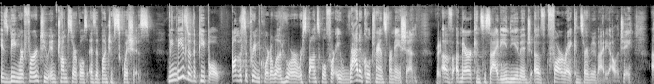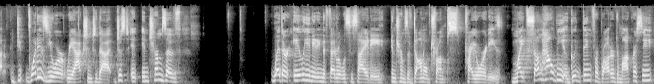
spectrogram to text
is being referred to in Trump circles as a bunch of squishes. I mean, these are the people on the Supreme Court alone who are responsible for a radical transformation right. of American society in the image of far right conservative ideology. Uh, do, what is your reaction to that, just in, in terms of whether alienating the Federalist Society in terms of Donald Trump's priorities might somehow be a good thing for broader democracy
